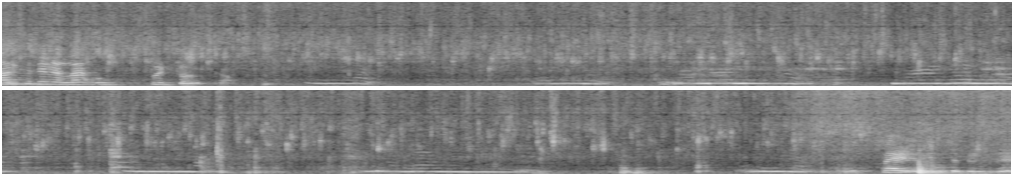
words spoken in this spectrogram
ആവശ്യത്തിനുള്ള ഉപ്പ് ഇട്ട് കൊടുക്കാം. എഴുതിച്ചിട്ടുണ്ട്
